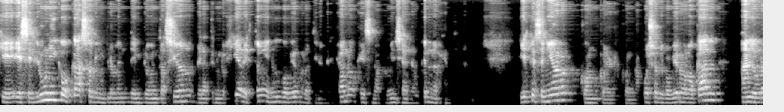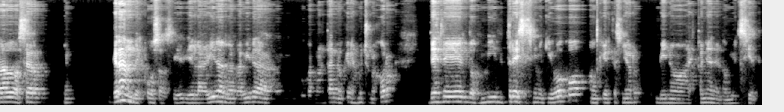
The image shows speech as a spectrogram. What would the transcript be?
que es el único caso de, implementación de la tecnología de Estonia en un gobierno latinoamericano, que es en la provincia de Neuquén, en Argentina. Y este señor, con, el, apoyo del gobierno local, han logrado hacer grandes cosas, y, la vida, la, vida gubernamental en Neuquén es mucho mejor, desde el 2013, si no me equivoco, aunque este señor vino a Estonia en el 2007.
